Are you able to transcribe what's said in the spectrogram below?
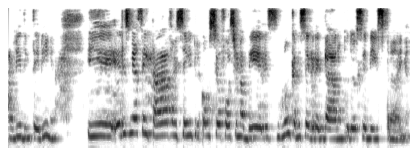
a vida inteirinha, e eles me aceitavam sempre como se eu fosse uma deles, nunca me segregaram por eu ser meio estranha.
